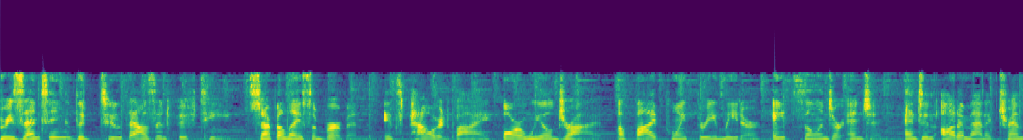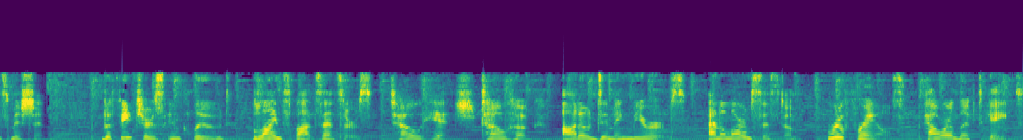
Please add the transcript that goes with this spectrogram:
Presenting the 2015 Chevrolet Suburban. It's powered by four-wheel drive, a 5.3-liter, eight-cylinder engine, and an automatic transmission. The features include blind spot sensors, tow hitch, tow hook, auto dimming mirrors, an alarm system, roof rails, power lift gate,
